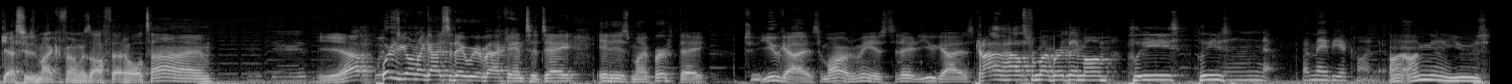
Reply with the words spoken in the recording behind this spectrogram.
Guess whose microphone was off that whole time? Yep. What is going on guys? Today we are back and today it is my birthday to you guys. Tomorrow to me is today to you guys. Can I have a house for my birthday, mom? Please, please. Mm, no, but maybe a condo. I I'm gonna use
